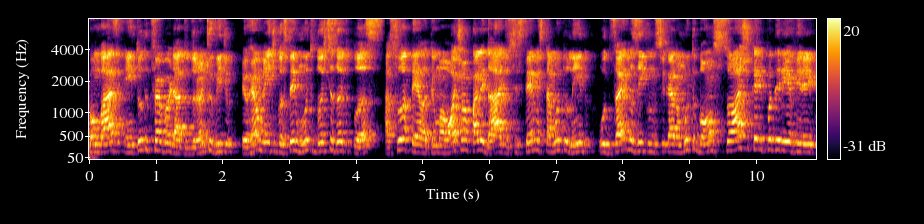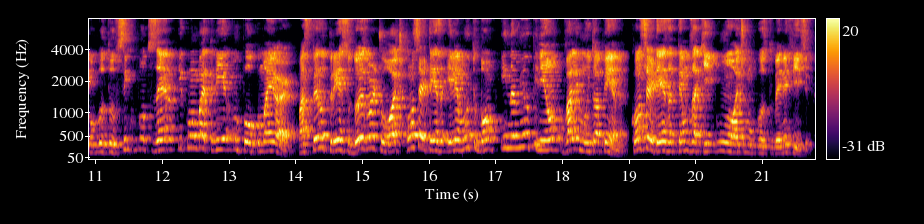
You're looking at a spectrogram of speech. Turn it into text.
Com base em tudo que foi abordado durante o vídeo, eu realmente gostei muito do X8 Plus. A sua tela tem uma ótima qualidade, o sistema está muito lindo, o design dos ícones ficaram muito bons, só acho que ele poderia vir aí com Bluetooth 5.0 e com uma bateria um pouco maior. Mas pelo preço do smartwatch, com certeza ele é muito bom e na minha opinião vale muito a pena. Com certeza temos aqui um ótimo custo-benefício.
